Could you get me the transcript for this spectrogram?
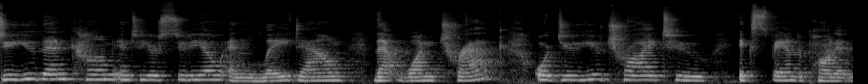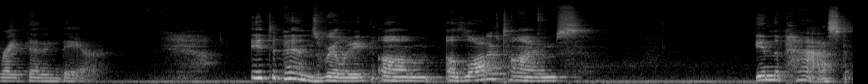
Do you then come into your studio and lay down that one track, or do you try to expand upon it right then and there? It depends, really. Um, a lot of times in the past,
